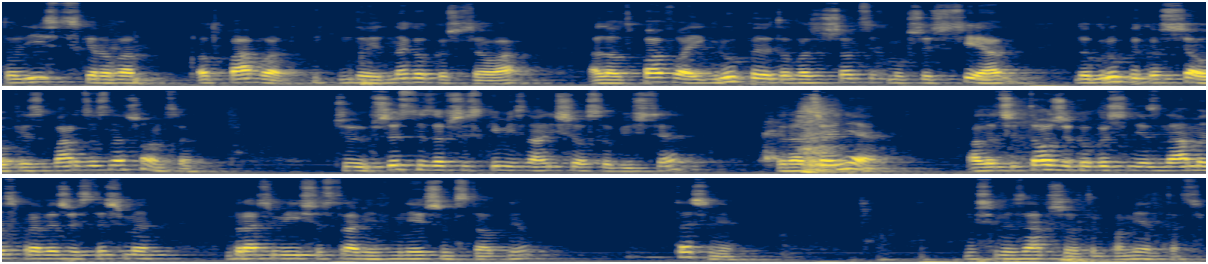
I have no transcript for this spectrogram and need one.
to list skierowany od Pawła do jednego kościoła, ale od Pawła i grupy towarzyszących mu chrześcijan do grupy kościołów jest bardzo znaczące. Czy wszyscy ze wszystkimi znali się osobiście? Raczej nie. Ale czy to, że kogoś nie znamy, sprawia, że jesteśmy braćmi i siostrami w mniejszym stopniu? Też nie. Musimy zawsze o tym pamiętać.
